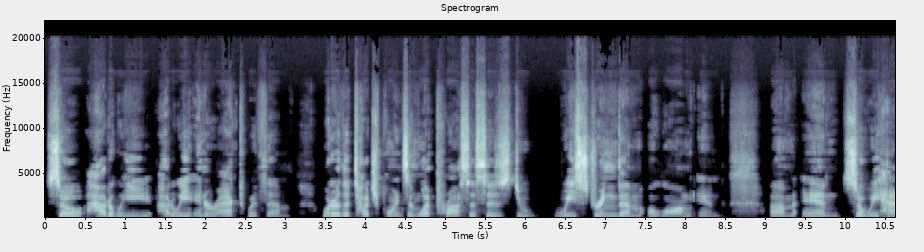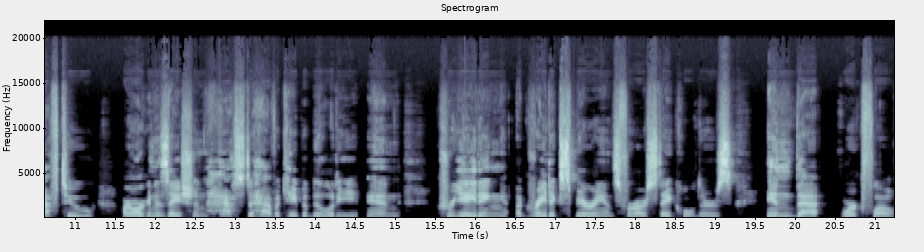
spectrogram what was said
So how do we, how do we interact with them? What are the touch points and what processes do we string them along in? Um, and so we have to, our organization has to have a capability in creating a great experience for our stakeholders in that workflow.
